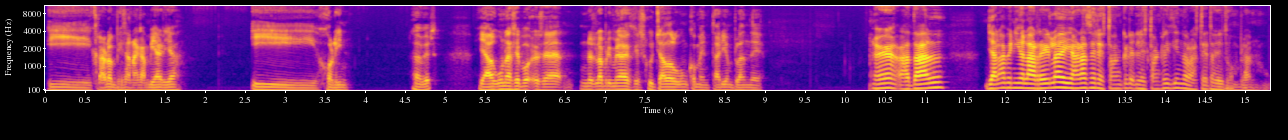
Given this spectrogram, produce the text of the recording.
y claro, empiezan a cambiar ya. Y jolín, ¿sabes? Y algunas, o sea, no es la primera vez que he escuchado algún comentario en plan de... "Eh, a tal, ya le ha venido la regla y ahora se le están, cre- le están creciendo las tetas y tú en plan...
